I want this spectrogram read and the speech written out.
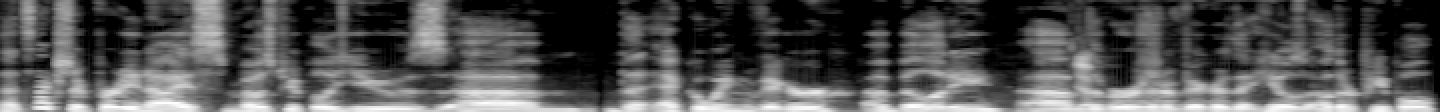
That's actually pretty nice. Most people use um, the Echoing Vigor ability, um, Yep. the version of Vigor that heals other people,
